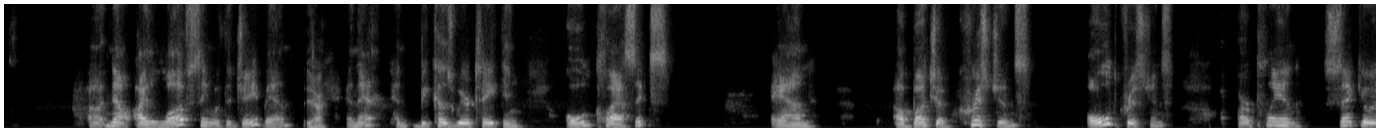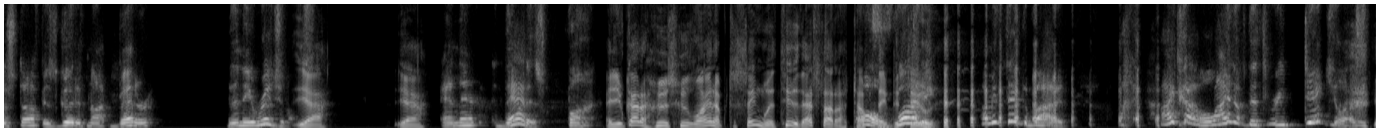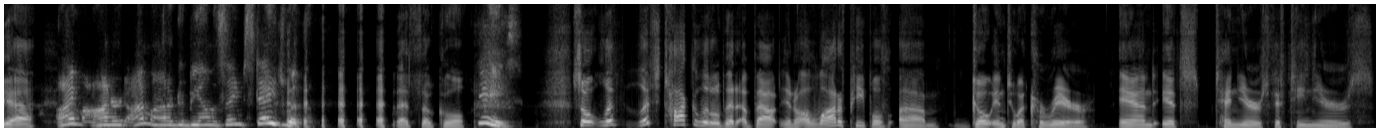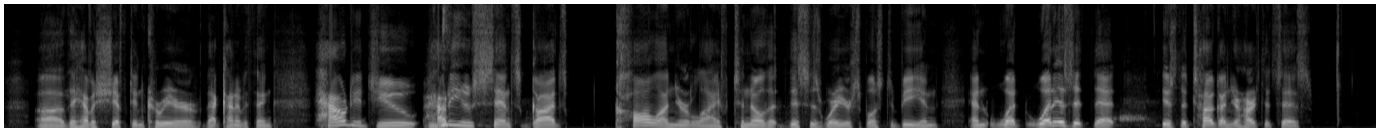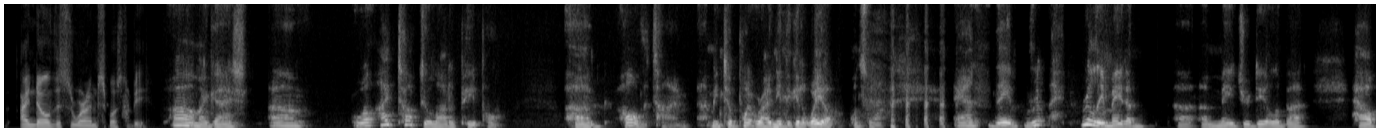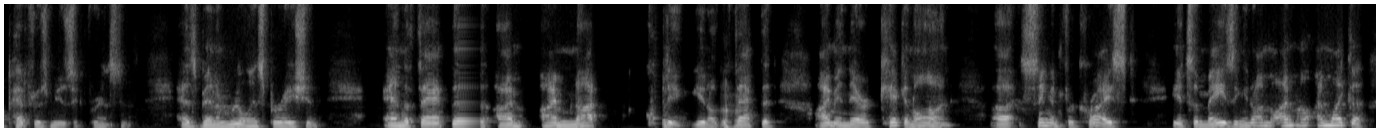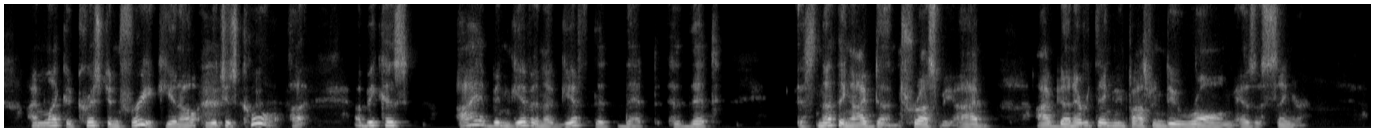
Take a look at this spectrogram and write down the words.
uh, now I love singing with the J band. Yeah. And that and because we're taking old classics and a bunch of Christians, old Christians, are playing secular stuff as good, if not better, than the original. Yeah. Yeah. And that that is fun. And you've got a who's who lineup to sing with too. That's not a tough oh, thing to buddy. do. I mean, think about it. I got a lineup that's ridiculous. yeah. I'm honored. I'm honored to be on the same stage with them. That's so cool. Jeez. So let let's talk a little bit about you know a lot of people um, go into a career and it's ten years, fifteen years. Uh, they have a shift in career, that kind of a thing. How did you? How do you sense God's call on your life to know that this is where you're supposed to be? And and what what is it that is the tug on your heart that says, I know this is where I'm supposed to be? Oh my gosh. Um, well, I talk to a lot of people uh, all the time. I mean, to a point where I need to get away once in a while. and they've really, really made a, a, major deal about how Petra's music, for instance, has been a real inspiration. And the fact that I'm I'm not quitting, you know, the Mhm. fact that I'm in there kicking on, uh, singing for Christ, it's amazing. You know, I'm I'm I'm like a I'm like a Christian freak, you know, which is cool uh, because I have been given a gift that that that it's nothing I've done. Trust me, I've I've done everything you possibly can do wrong as a singer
